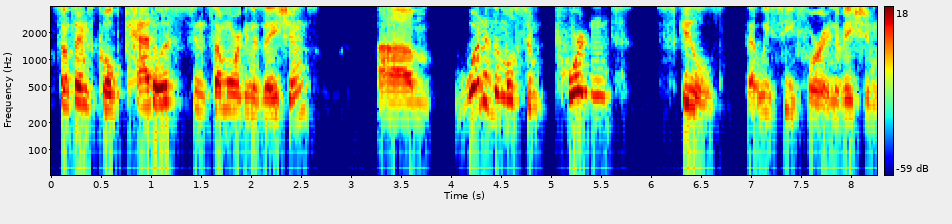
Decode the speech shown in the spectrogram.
sometimes called catalysts in some organizations, um, one of the most important skills that we see for innovation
